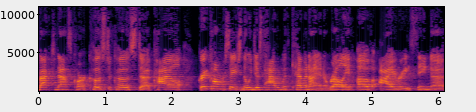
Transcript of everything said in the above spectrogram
back to NASCAR Coast to Coast. Uh, Kyle, great conversation that we just had with Kevin Iannarelli of iRacing. Uh,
